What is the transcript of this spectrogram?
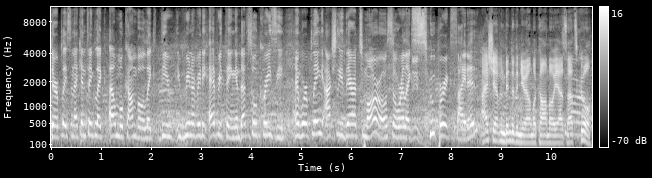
their place. And I can think like El Mocambo, like they renovated everything, and that's so crazy. And we're playing actually there tomorrow, so we're like super excited. I actually haven't been to the new El Mocambo yet, so that's cool.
